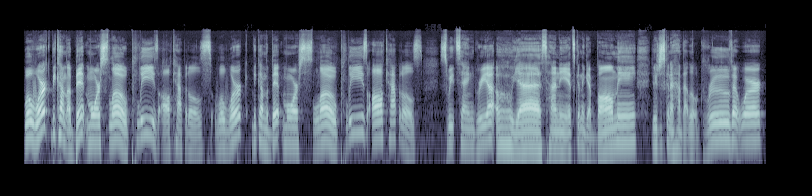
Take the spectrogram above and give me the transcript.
Will work become a bit more slow? Please, all capitals. Will work become a bit more slow? Please, all capitals. Sweet sangria. Oh, yes, honey. It's going to get balmy. You're just going to have that little groove at work.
